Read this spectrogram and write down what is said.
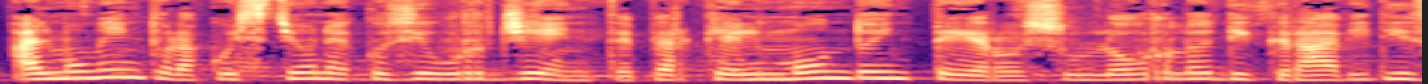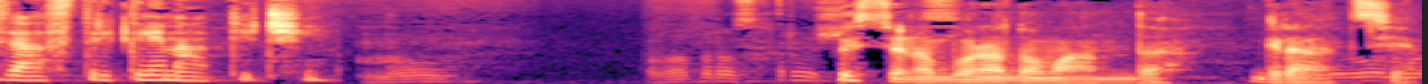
Al momento la questione è così urgente perché il mondo intero è sull'orlo di gravi disastri climatici. Questa è una buona domanda, grazie.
